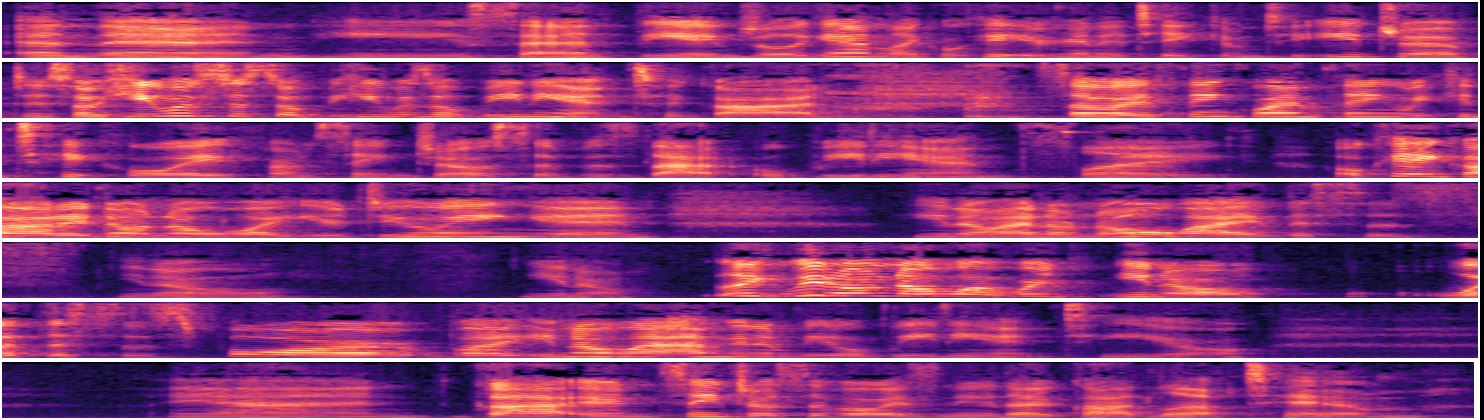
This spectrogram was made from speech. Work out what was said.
And then he sent the angel again, like, okay, you're going to take him to Egypt. And so he was just, he was obedient to God. so I think one thing we can take away from St. Joseph is that obedience. Like, okay, God, I don't know what you're doing. And, you know, I don't know why this is, you know, you know, like we don't know what we're, you know, what this is for, but you know what? I'm going to be obedient to you. And God, and St. Joseph always knew that God loved him.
